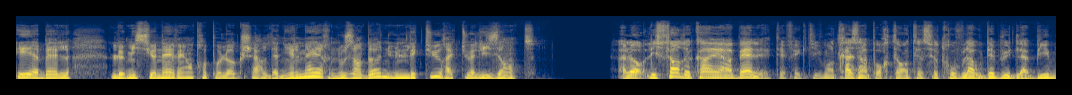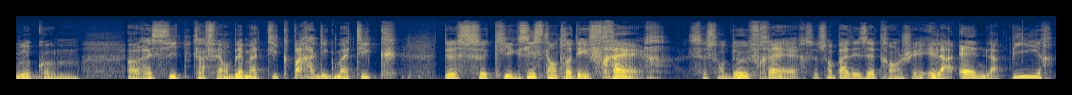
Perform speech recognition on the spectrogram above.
et Abel. Le missionnaire et anthropologue Charles Daniel Maire nous en donne une lecture actualisante. Alors, l'histoire de Caïn et Abel est effectivement très importante. Elle se trouve là au début de la Bible comme un récit tout à fait emblématique, paradigmatique de ce qui existe entre des frères. Ce sont deux frères, ce ne sont pas des étrangers. Et la haine, la pire,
